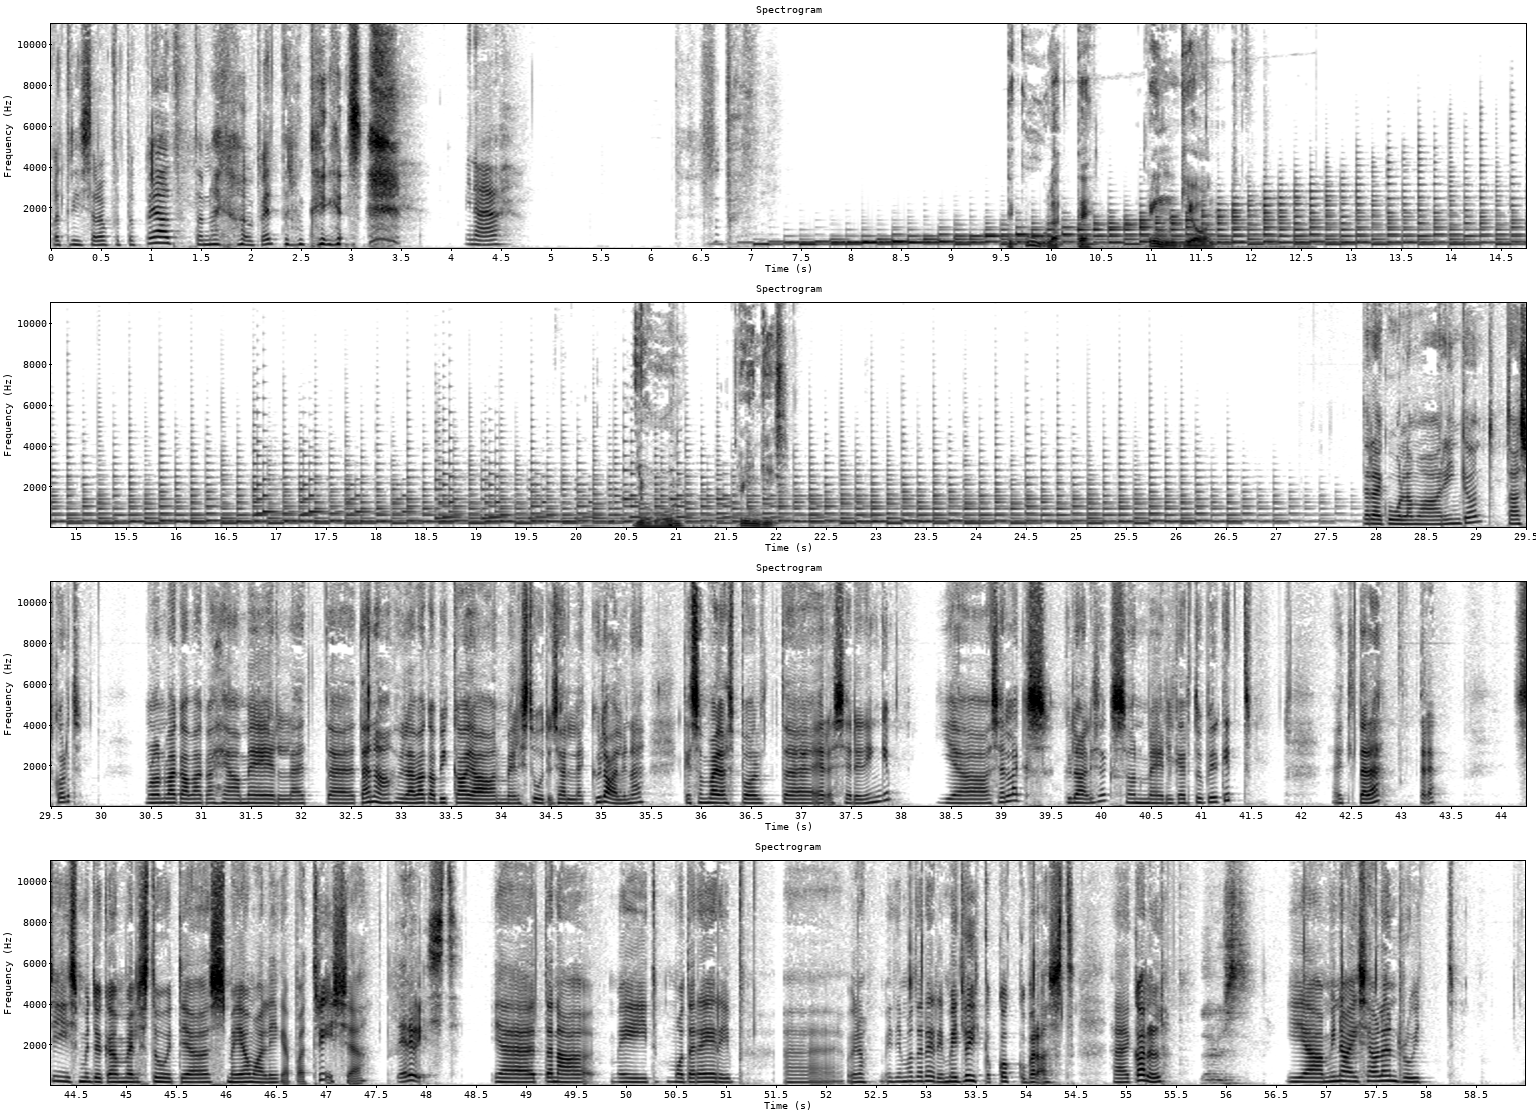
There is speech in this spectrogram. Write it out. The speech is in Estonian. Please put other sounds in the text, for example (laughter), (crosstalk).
Patricia raputab pead, ta on väga (laughs) pettunud kõiges. mina jah. Te kuulate Ringjoont. joon ringis tere kuulama Ringjoont taas kord. Mul on väga-väga hea meel, et äh, täna üle väga pika aja on meil stuudios jälle külaline, kes on väljaspoolt äh, RSR-i ringi ja selleks külaliseks on meil Kertu Birgit. ütle tere. tere. siis muidugi on meil stuudios meie oma liige Patricia. tervist. ja täna meid modereerib äh, või noh, meid ei modereeri, meid lõikab kokku pärast Karl. tervist ja mina ise olen Rutt.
